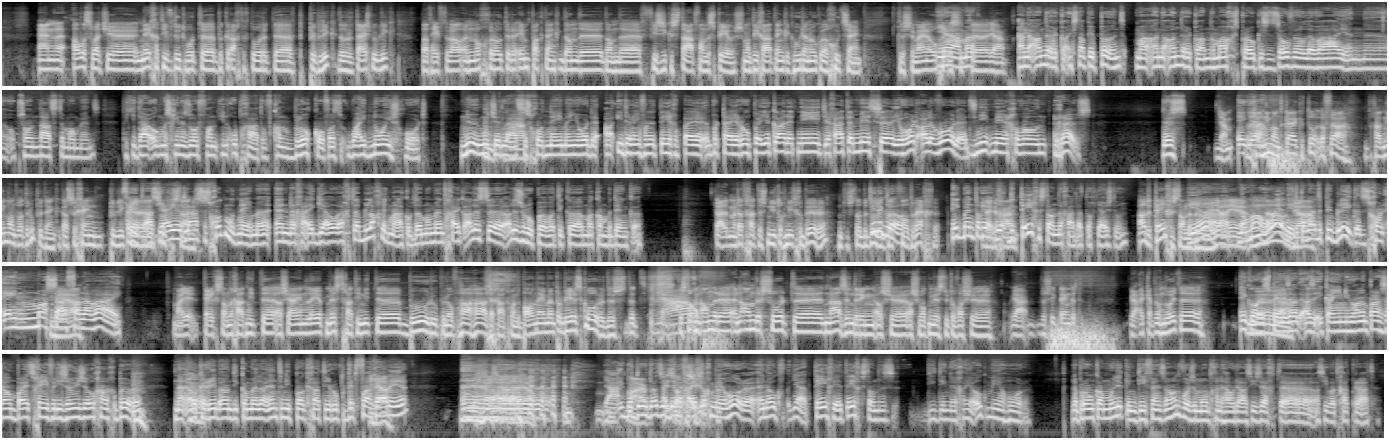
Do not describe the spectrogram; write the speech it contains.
En alles wat je negatief doet, wordt eh, bekrachtigd door het eh, publiek, door het thuispubliek. Dat heeft wel een nog grotere impact, denk ik, dan de, dan de fysieke staat van de spelers. Want die gaat, denk ik, hoe dan ook wel goed zijn. Dus in mijn ogen Ja, is het, maar- eh, ja, Aan de andere kant, ik snap je punt. Maar aan de andere kant, normaal gesproken is het zoveel lawaai en eh, op zo'n laatste moment. Dat je daar ook misschien een soort van in opgaat of kan blokken of als white noise hoort. Nu moet je het laatste ja. schot nemen en je hoort de- ah, iedereen van de tegenpartij roepen: Je kan het niet, je gaat hem missen. Je hoort alle woorden. Het is niet meer gewoon ruis. Dus ja, er Ik- ja. gaat niemand kijken, toch? Of ja, er gaat niemand wat roepen, denk ik, als er geen publiek Vriend, als jij het is. laatste schot moet nemen en dan ga ik jou echt eh, belachelijk maken. Op dat moment ga ik alles, eh, alles roepen wat ik eh, maar kan bedenken. Ja, maar dat gaat dus nu toch niet gebeuren? Dus dat bedoel Tuurlijk ik, dat wel. valt weg. Ik ben toch Nee, ju- ja, gaan- de tegenstander gaat dat toch juist doen? Oh, de tegenstander bedoel je? Ja, ja, ja. normaal hoor je Nou, het niet. Het ja. komt uit het publiek. Het is gewoon één massa van lawaai. Maar je tegenstander gaat niet, eh, als jij een lay-up mist, gaat hij niet eh boe roepen of haha. Dan gaat gewoon de bal nemen en proberen te scoren. Dus dat, Nou. dat is toch een, andere, een ander soort eh, nazindering als je, als je wat misdoet. Of als je, ja, dus ik denk dat het, ja, ik heb nog nooit, eh, Ik hoor spelers, ja. als, ik kan je nu al een paar soundbites geven die sowieso gaan gebeuren. Na elke rebound die Carmelo Anthony pakt, gaat hij roepen, get fuck Ja. out of here. Eh, Ja, ik bedoel, maar dat soort dingen ga je toch meer horen. En ook ja, tegen je tegenstanders, die dingen ga je ook meer horen. LeBron kan moeilijk in defense een hand voor zijn mond gaan houden als hij zegt, eh, als hij wat gaat praten.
